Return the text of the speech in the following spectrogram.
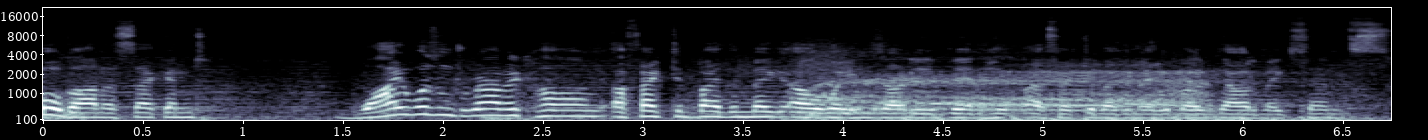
Hold on a second. Why wasn't Rabbid Kong affected by the Mega... Oh wait, he's already been hit, affected by the Mega Bug. That would make sense.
